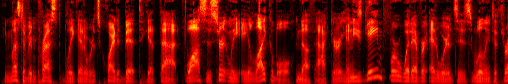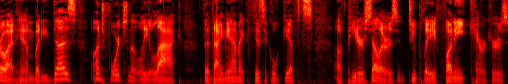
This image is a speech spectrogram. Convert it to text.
He must have impressed Blake Edwards quite a bit to get that. Wass is certainly a likable enough actor, and he's game for whatever Edwards is willing to throw at him, but he does unfortunately lack the dynamic physical gifts of Peter Sellers to play funny characters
